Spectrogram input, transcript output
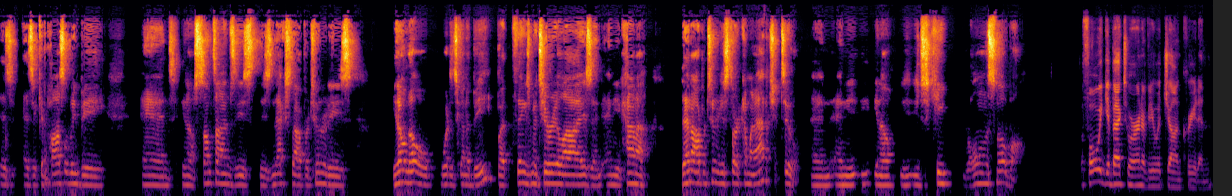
as as it can possibly be and you know sometimes these these next opportunities you don't know what it's going to be, but things materialize, and and you kind of then opportunities start coming at you too, and and you you know you, you just keep rolling the snowball. Before we get back to our interview with John Creedon,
